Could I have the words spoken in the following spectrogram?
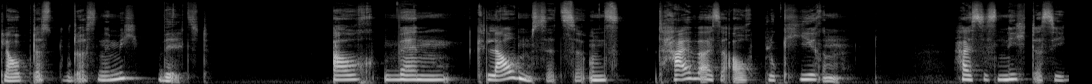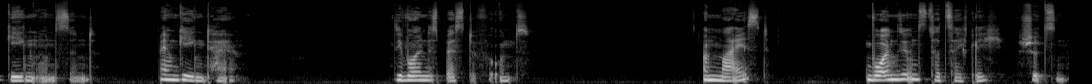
glaubt, dass du das nämlich willst. Auch wenn Glaubenssätze uns teilweise auch blockieren, heißt es nicht, dass sie gegen uns sind. Im Gegenteil. Sie wollen das Beste für uns. Und meist wollen sie uns tatsächlich schützen.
